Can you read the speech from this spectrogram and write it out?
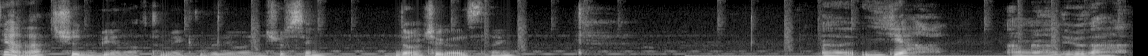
yeah, that should be enough to make the video interesting. Don't you guys think? Uh, yeah, I'm gonna do that.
